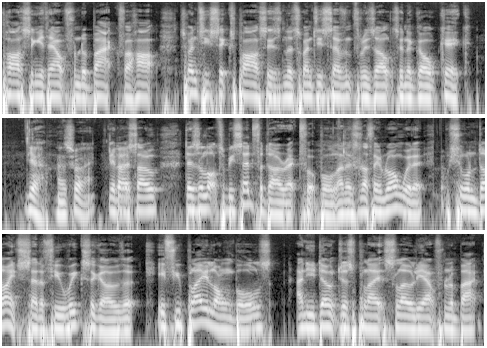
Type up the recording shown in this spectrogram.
Passing it out from the back for heart, 26 passes and the 27th results in a goal kick. Yeah, that's right. You know, so there's a lot to be said for direct football, and there's nothing wrong with it. Sean Dyche said a few weeks ago that if you play long balls and you don't just play it slowly out from the back,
